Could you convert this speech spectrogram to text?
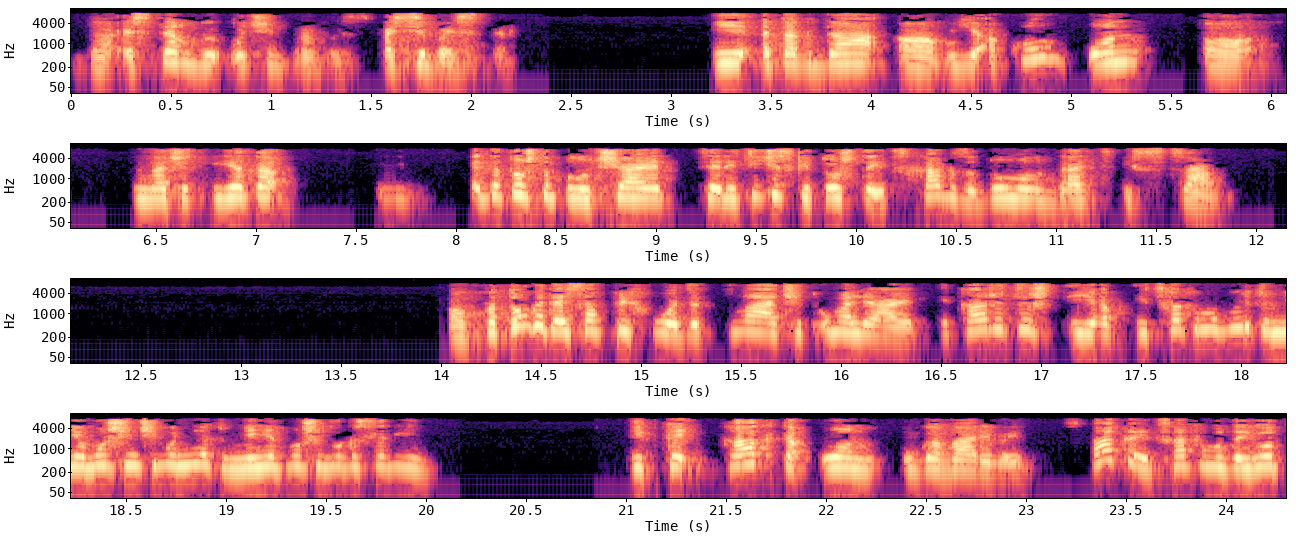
да, Эстер, вы очень правы. Спасибо, Эстер. И тогда э, Яков, он, э, значит, и это, это то, что получает теоретически то, что Ицхак задумал дать Исам. А потом, когда Исав приходит, плачет, умоляет, и кажется, что я, Ицхак ему говорит, у меня больше ничего нет, у меня нет больше благословений. И как-то он уговаривает Ицхака, Ицхак ему дает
